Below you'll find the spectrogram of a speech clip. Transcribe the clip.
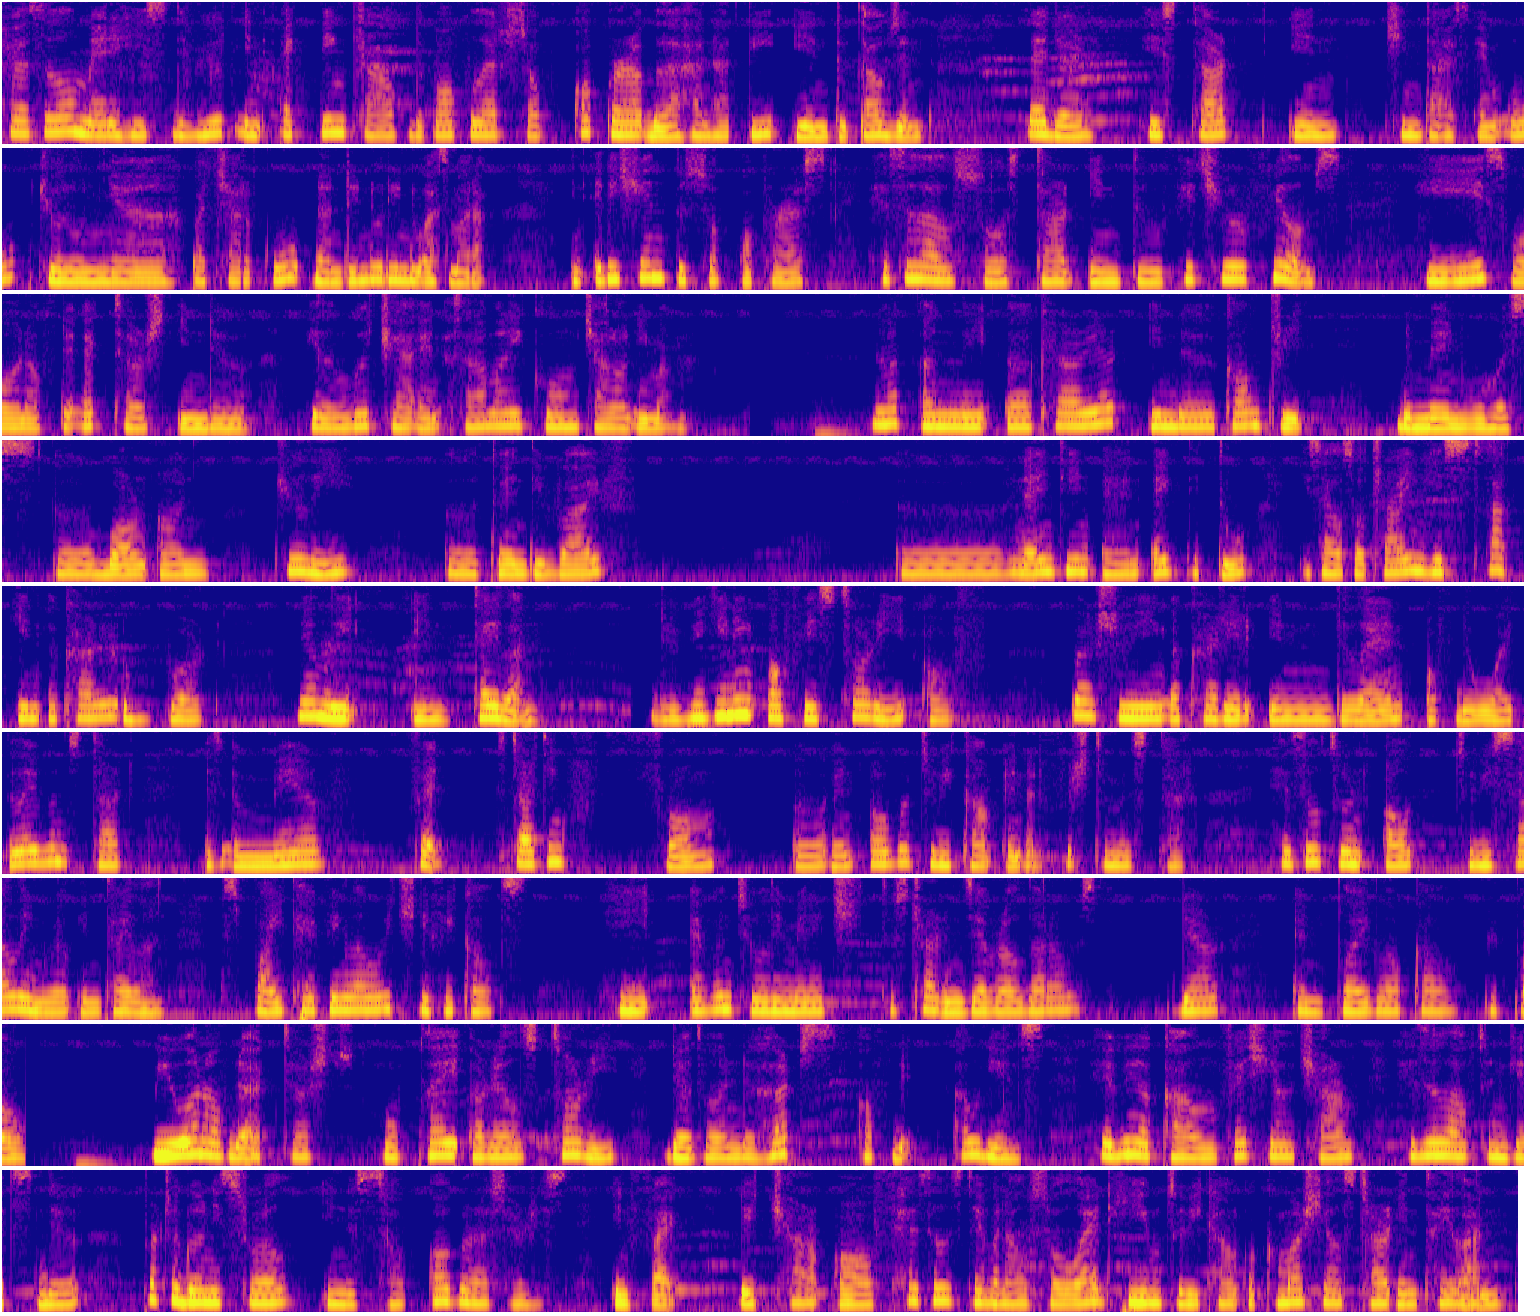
Hazel made his debut in acting through the popular soap opera Belahan Hati in 2000. Later, he starred in Cinta SMU, Culunnya Pacarku, dan Rindu-Rindu Asmara. In addition to soap operas, Hazel also starred in two feature films. He is one of the actors in the film Gocha and Assalamualaikum Calon Imam. Not only a career in the country, the man who was uh, born on July uh, 25, uh, 1982 is also trying his luck in a career abroad, namely in Thailand. The beginning of his story of pursuing a career in the land of the White Elephant started as a mere fad, starting from uh, an over to become an advertisement star. Hessel turned out to be selling well in Thailand. Despite having language difficulties, he eventually managed to start in several dramas there and play local people. Be one of the actors who play a real story that won the hearts of the audience. Having a calm facial charm, Hessel often gets the protagonist role in the soap opera series. In fact, the charm of Hessel Steven also led him to become a commercial star in Thailand.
